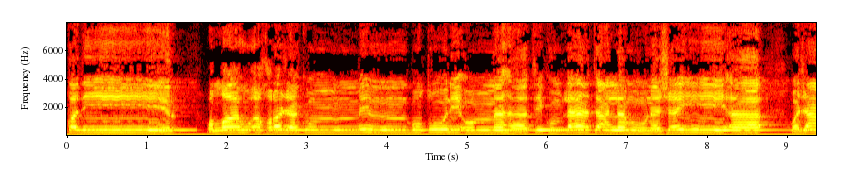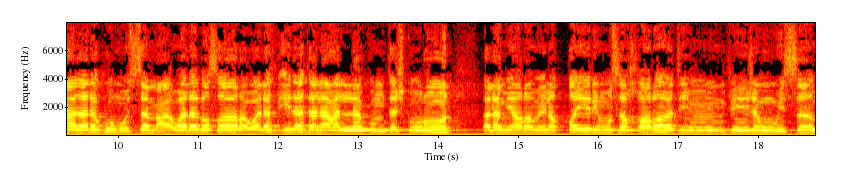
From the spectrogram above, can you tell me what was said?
قدير. والله أخرجكم من بطون أمهاتكم لا تعلمون شيئا وجعل لكم السمع والبصار والأفئدة لعلكم تشكرون. ألم يروا إلى الطير مسخرات في جو السماء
